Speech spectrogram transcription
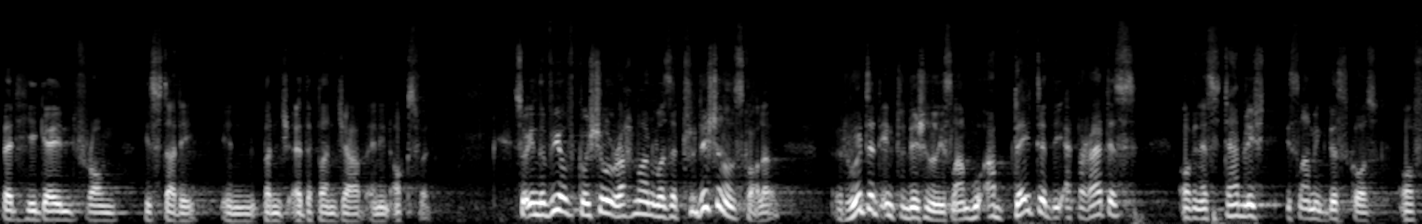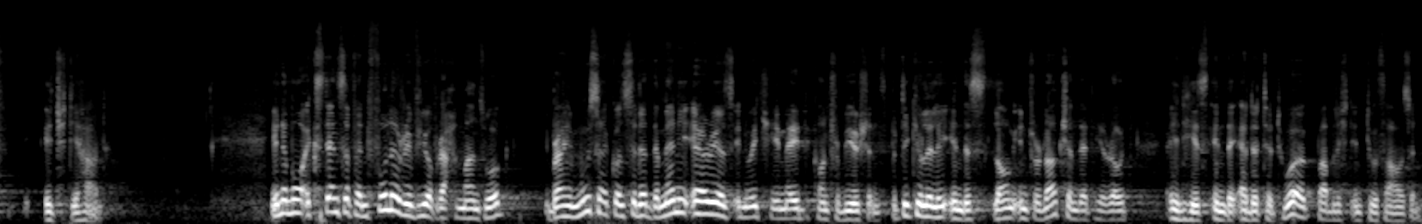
that he gained from his study in, at the Punjab and in Oxford. So, in the view of Koshul, Rahman was a traditional scholar rooted in traditional Islam who updated the apparatus of an established Islamic discourse of ijtihad. In a more extensive and fuller review of Rahman's work, Ebrahim Moosa considered the many areas in which he made contributions, particularly in this long introduction that he wrote in, his, in the edited work published in 2000.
